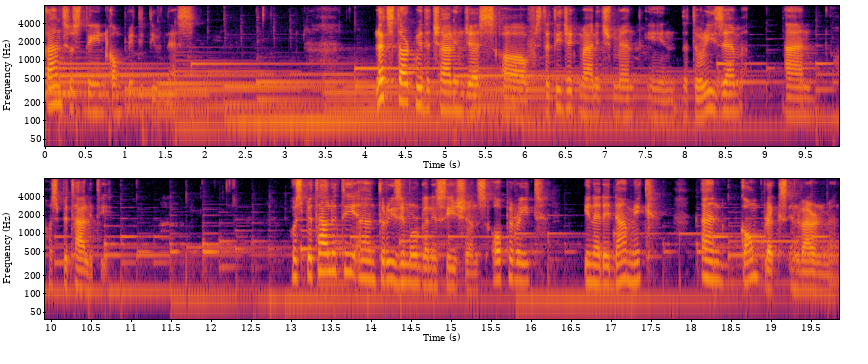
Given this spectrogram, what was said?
can sustain competitiveness. Let's start with the challenges of strategic management in the tourism and hospitality. Hospitality and tourism organizations operate in a dynamic and complex environment.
